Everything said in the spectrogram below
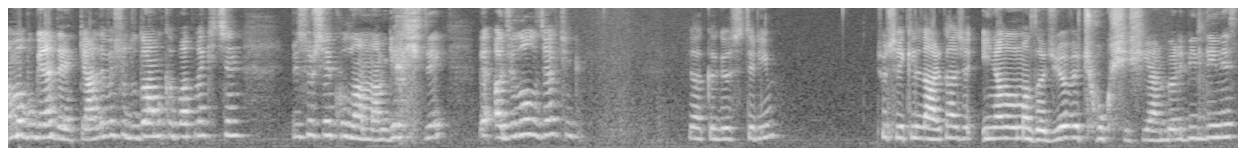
Ama bugüne denk geldi ve şu dudağımı kapatmak için bir sürü şey kullanmam gerekecek. Ve acılı olacak çünkü... Bir dakika göstereyim. Şu şekilde arkadaşlar inanılmaz acıyor ve çok şiş yani böyle bildiğiniz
